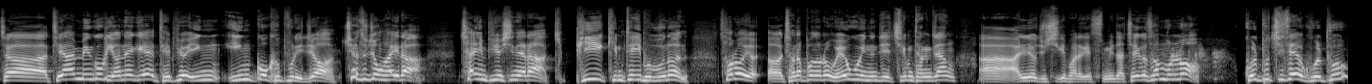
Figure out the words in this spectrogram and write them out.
자, 대한민국 연예계 대표 인, 인고 커플이죠. 최수종 하이라, 차인표 신혜라, 기- 비 김태희 부부는 서로 여- 어, 전화번호를 외우고 있는지 지금 당장 아, 알려주시기 바라겠습니다. 저희가 선물로 골프 치세요, 골프?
